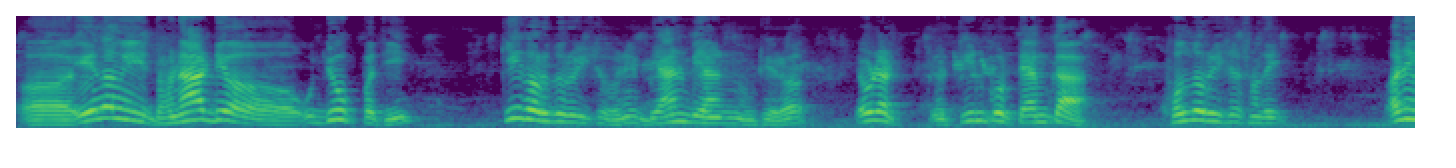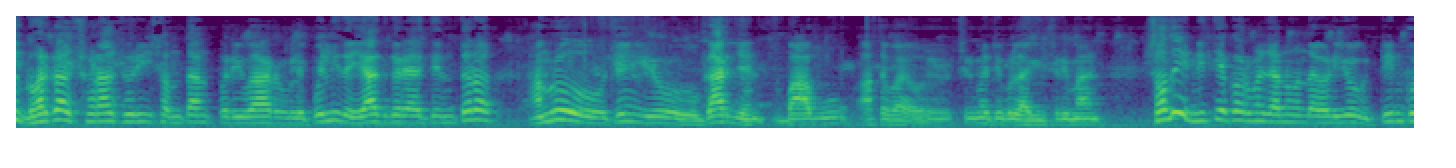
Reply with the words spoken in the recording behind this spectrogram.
एकदमै धनाढ्य उद्योगपति के गर्दो रहेछ भने बिहान बिहान उठेर एउटा टिनको ट्याम्का खोल्दो रहेछ सधैँ। अनि घरका छोराछोरी सन्तान परिवारले पहिले त याद गराएको थिएन तर हाम्रो चाहिँ यो गार्जेन बाबु अथवा श्रीमतीको लागि श्रीमान सधैँ नित्य कर्म जानुभन्दा अगाडि यो टिनको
